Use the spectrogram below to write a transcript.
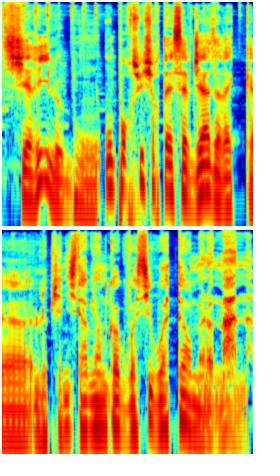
Thierry Lebon. On poursuit sur TSF Jazz avec euh, le pianiste Herbie Hancock. Voici Watermelon Man.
